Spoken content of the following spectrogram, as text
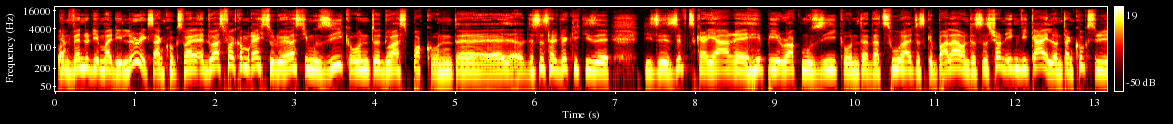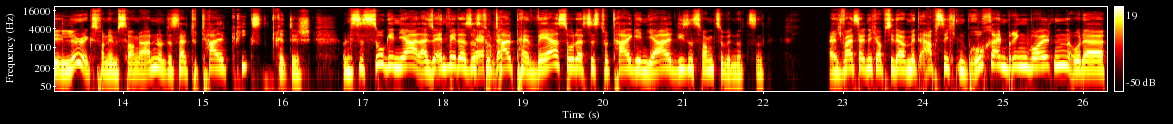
Und Ja. wenn du dir mal die Lyrics anguckst, weil äh, du hast vollkommen recht, so du hörst die Musik und äh, du hast Bock und äh, das ist halt wirklich diese diese 70er Jahre Hippie Rock Musik und äh, dazu halt das Geballer und das ist schon irgendwie geil und dann guckst du dir die Lyrics von dem Song an und das ist halt total kriegskritisch und es ist so genial. Also entweder ist es Ja, total pervers oder es ist total genial, diesen Song zu benutzen. Ich weiß halt nicht, ob sie da mit Absicht einen Bruch reinbringen wollten oder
